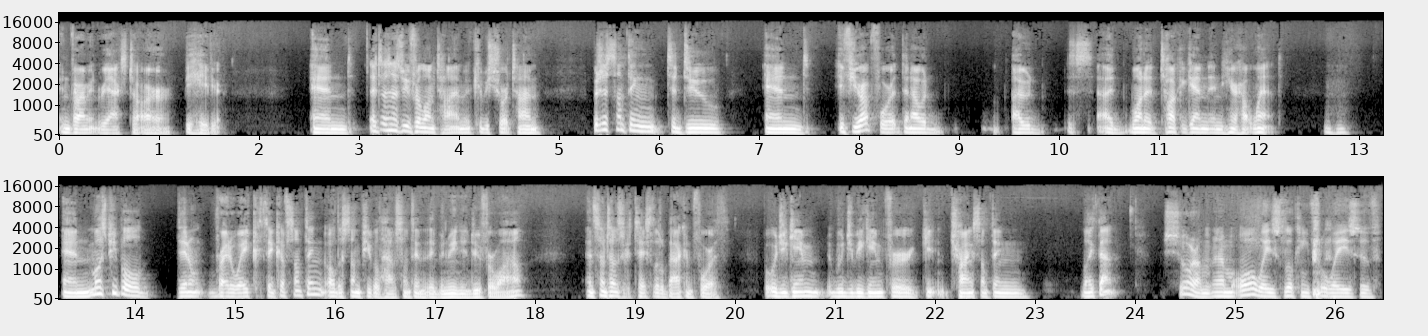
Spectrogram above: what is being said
environment reacts to our behavior. And it doesn't have to be for a long time. It could be short time, but just something to do. And if you're up for it, then I would, I would, I'd want to talk again and hear how it went. Mm-hmm. And most people, they don't right away think of something, although some people have something that they've been meaning to do for a while. And sometimes it takes a little back and forth. But would you game? Would you be game for trying something like that? Sure. I'm, I'm always looking for ways of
